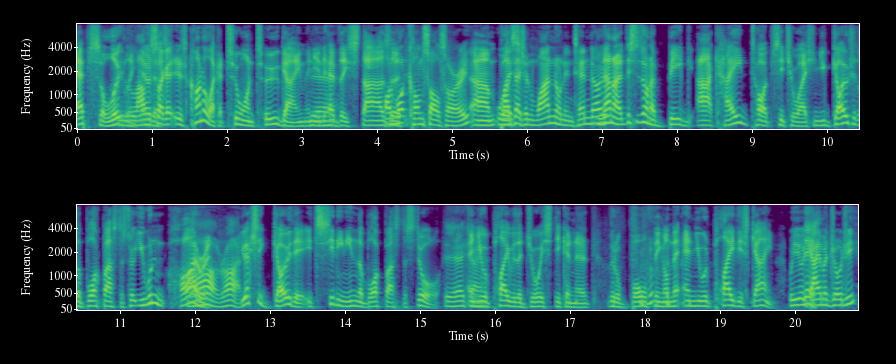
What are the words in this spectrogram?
Absolutely, You loved it was it. like a, it was kind of like a two on two game, and you'd have these stars On that- what console, sorry? Um, well, it's- PlayStation 1 or Nintendo? No, no, this is on a big arcade type situation. You go to the blockbuster store. You wouldn't hire Oh, it. right. You actually go there. It's sitting in the blockbuster store. Yeah, okay. And you would play with a joystick and a little ball thing on there, and you would play this game. Were you a There. gamer, Georgie?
